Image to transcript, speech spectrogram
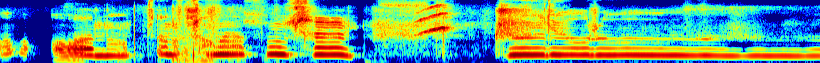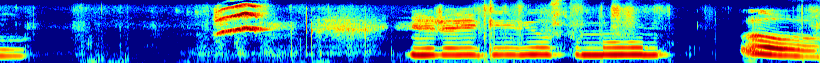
O, o ne yaptın sanıyorsun sen? Geliyorum. Nereye geliyorsun lan? Ah.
